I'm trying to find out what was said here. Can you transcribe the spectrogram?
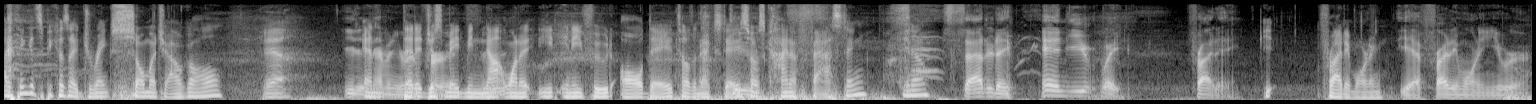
I think it's because I drank so much alcohol yeah. you didn't have any and that it just made me not want to eat any food all day till the next day. So I was kind of fasting, you know, Saturday, and you... Wait. Friday. Friday morning. Yeah, Friday morning you were...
